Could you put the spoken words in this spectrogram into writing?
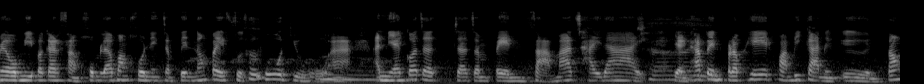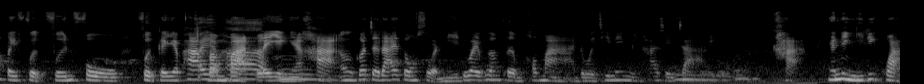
เรามีประกันสังคมแล้วบางคนยังจำเป็นต้องไปฝึกฝึกพูดอยู่อืมอะอันเนี้ยก็จะจะจำเป็นสามารถใช้ได้ใช่อย่างถ้าเป็นประเภทความพิการอื่น ๆ ต้องไปฝึกฟื้นฟู ฝึกกายภาพกายภาพบำบัดอะไรอย่างเงี้ยค่ะอืมเออก็จะได้ตรงส่วนนี้ด้วยเพิ่มเติมเข้ามา โดยที่ไม่มีค่าใช้จ่ายอืมค่ะ งั้นอย่างนี้ดีกว่า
